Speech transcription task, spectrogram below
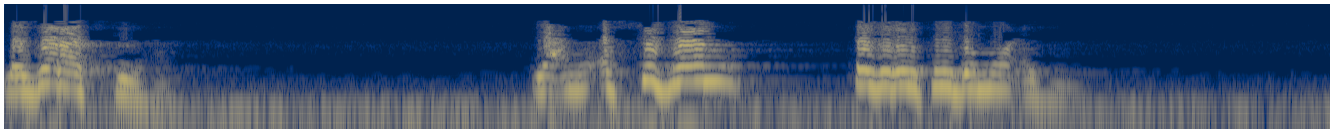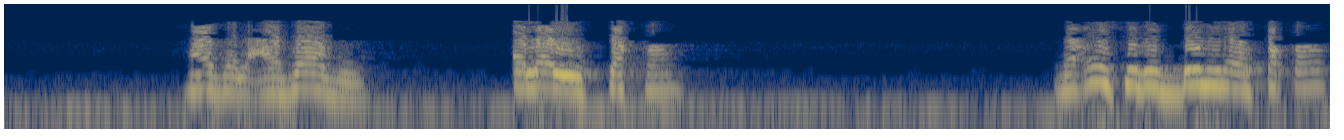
لجرت فيها. يعني السفن تجري في دموعهم. هذا العذاب ألا يتقى؟ نعيش بالدنيا فقط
